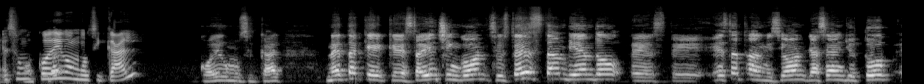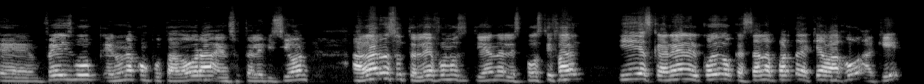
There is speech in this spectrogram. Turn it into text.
¿Es un código musical? código musical. Neta que, que, está bien chingón. Si ustedes están viendo este, esta transmisión, ya sea en YouTube, en Facebook, en una computadora, en su televisión, agarren su teléfono si tienen el Spotify y escanean el código que está en la parte de aquí abajo, aquí,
